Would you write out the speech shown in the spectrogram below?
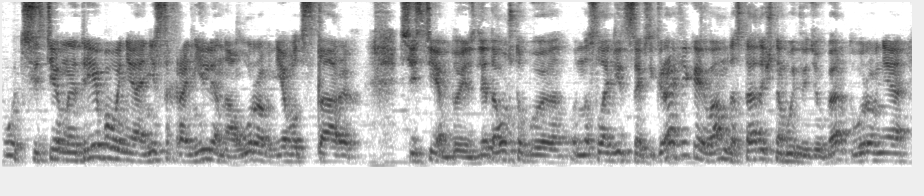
вот, системные требования они сохранили на уровне вот старых систем. То есть для того, чтобы насладиться графикой, вам достаточно будет видеокарт уровня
